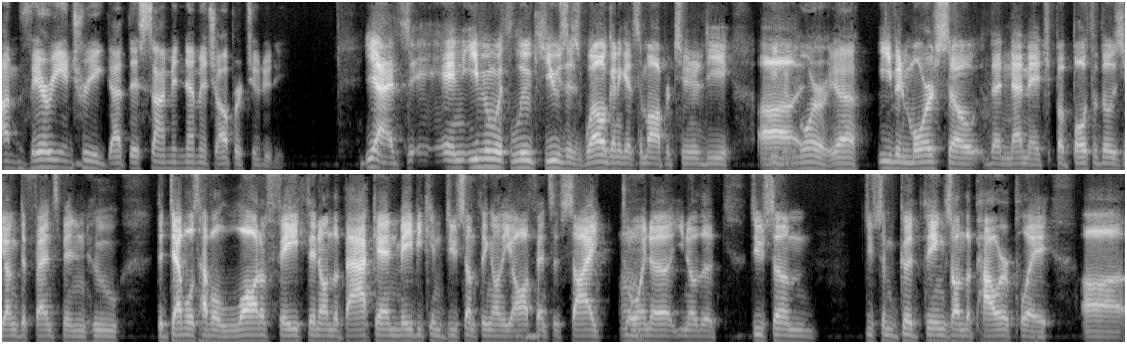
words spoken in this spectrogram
I'm very intrigued at this Simon Nemec opportunity. Yeah, it's and even with Luke Hughes as well, going to get some opportunity. Uh, even more, yeah, even more so than Nemec. But both of those young defensemen who the Devils have a lot of faith in on the back end, maybe can do something on the mm-hmm. offensive side, mm. join a you know the do some do some good things on the power play. Uh,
